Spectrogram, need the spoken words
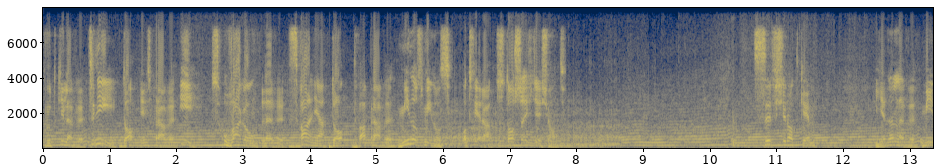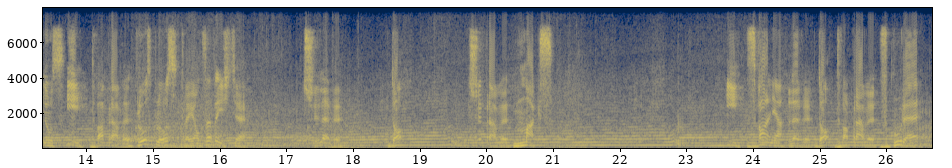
Krótki lewy, tnij do 5 prawy i z uwagą lewy zwalnia do 2 prawy, minus minus, otwiera 160. Syf środkiem, jeden lewy, minus i dwa prawy, plus plus, klejące wyjście. Trzy lewy, do, trzy prawy, max. I zwalnia lewy, do, dwa prawy, w górę.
